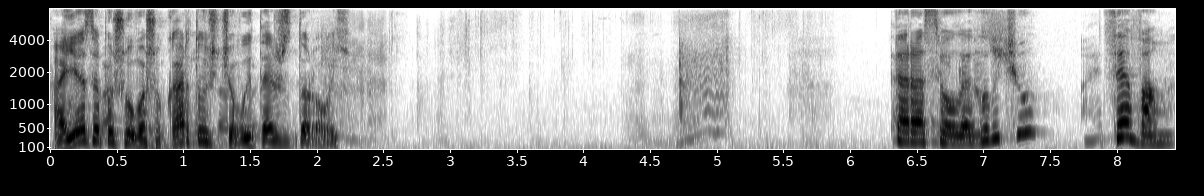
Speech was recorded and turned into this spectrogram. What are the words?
а я запишу вашу карту, що ви теж здоровий. Тарасу Олеговичу, це вам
